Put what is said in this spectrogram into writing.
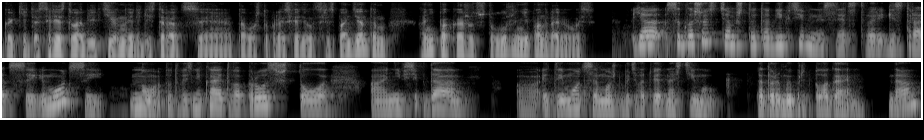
Какие-то средства объективной регистрации того, что происходило с респондентом, они покажут, что лужа не понравилась. Я соглашусь с тем, что это объективные средства регистрации эмоций, но тут возникает вопрос, что а, не всегда а, эта эмоция может быть в ответ на стимул, который мы предполагаем. Да?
